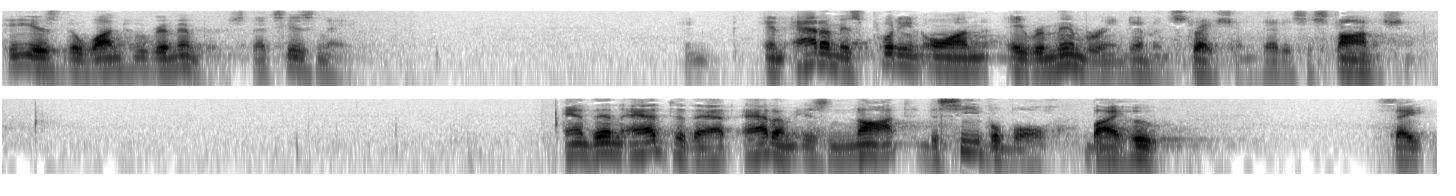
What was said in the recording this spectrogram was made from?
He is the one who remembers. That's his name. And, Adam is putting on a remembering demonstration that is astonishing. And then add to that, Adam is not deceivable by who? Satan.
